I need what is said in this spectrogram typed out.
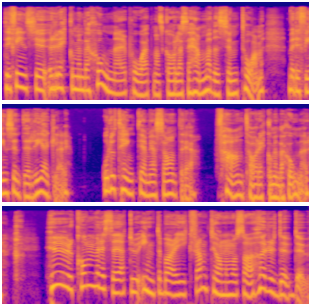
Det finns ju rekommendationer på att man ska hålla sig hemma vid symptom, men det finns inte regler. Och då tänkte jag, men jag sa inte det. Fan ta rekommendationer. Hur kommer det sig att du inte bara gick fram till honom och sa, hörru du, du?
